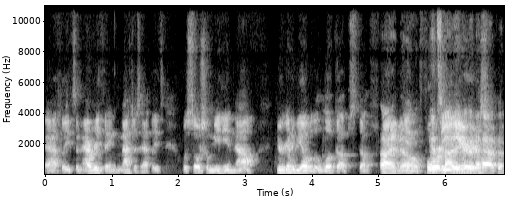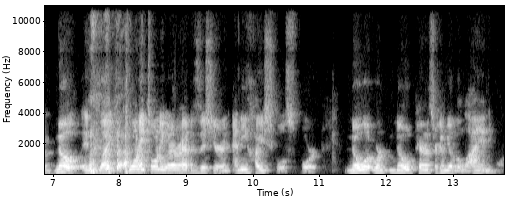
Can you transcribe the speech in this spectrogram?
athletes and everything, not just athletes, with social media now. You're going to be able to look up stuff. I know. In 40 it's not even going years- to happen. No, in like 2020, whatever happens this year in any high school sport, no what we're no parents are going to be able to lie anymore.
